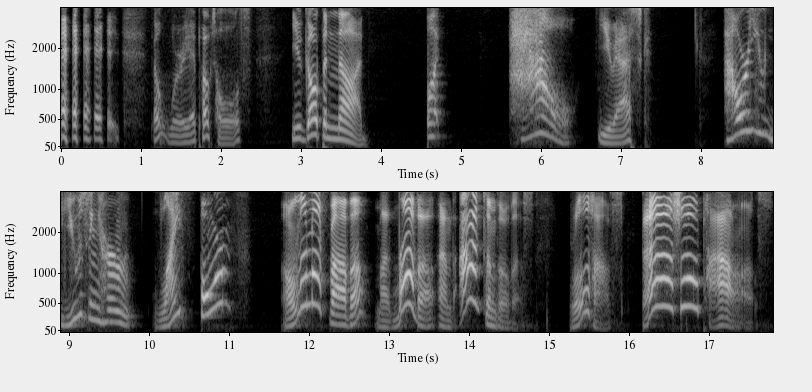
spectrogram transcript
Don't worry, I poked holes. You gulp and nod. But how? You ask. How are you using her life form? Only my father, my brother, and I can do this. We have special powers.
